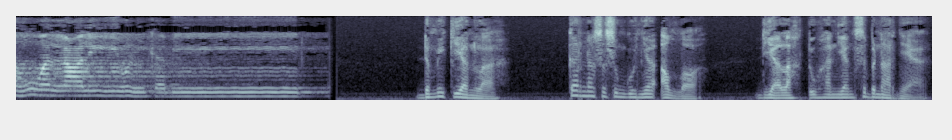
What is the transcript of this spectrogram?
هو العلي الكبير Demikianlah, karena sesungguhnya Allah, Dialah Tuhan yang sebenarnya,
